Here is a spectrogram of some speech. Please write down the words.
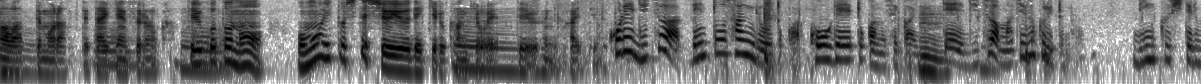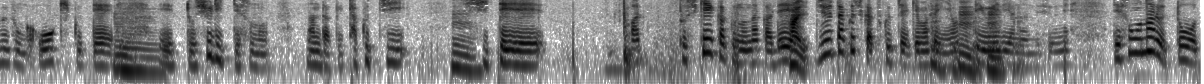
回ってもらって体験するのかっていうことの思いとして周遊できる環境へっていうふうに書いている。これ実は伝統産業とか工芸とかの世界って、実は街づくりともリンクしてる部分が大きくて、うんえっと首里ってそのなんだっけ宅地うん指定、ま都市計画の中ではい住宅しか作っちゃいけませんよっていうエリアなんですよね。でそうなると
